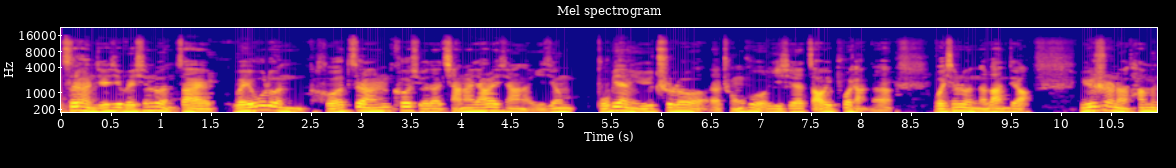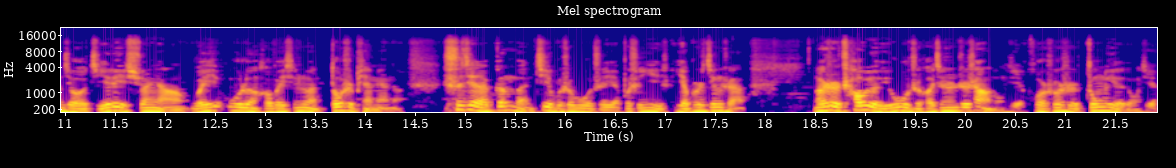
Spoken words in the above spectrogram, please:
资产阶级唯心论在唯物论和自然科学的强大压力下呢，已经不便于赤裸裸的重复一些早已破产的唯心论的烂调，于是呢，他们就极力宣扬唯物论和唯心论都是片面的，世界的根本既不是物质，也不是意，也不是精神。而是超越于物质和精神之上的东西，或者说是中立的东西。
